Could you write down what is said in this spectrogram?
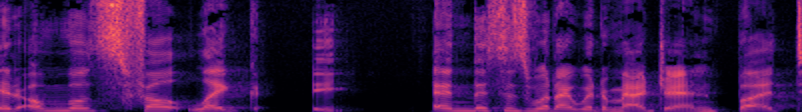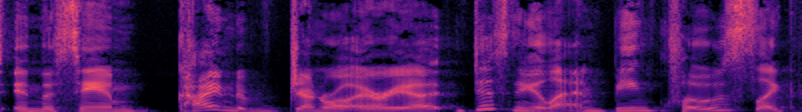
It almost felt like and this is what I would imagine, but in the same kind of general area, Disneyland being closed, like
